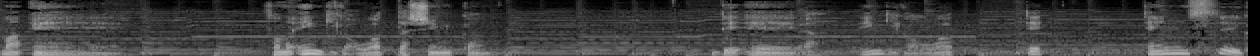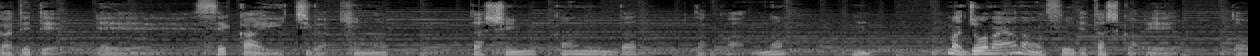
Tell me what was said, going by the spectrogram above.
まあ、えー、その演技が終わった瞬間で、えー、あ、演技が終わって、点数が出て、えー、世界一が決まった瞬間だったかな。うん。まあ、場内アナウンスで確か、えー、っと、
